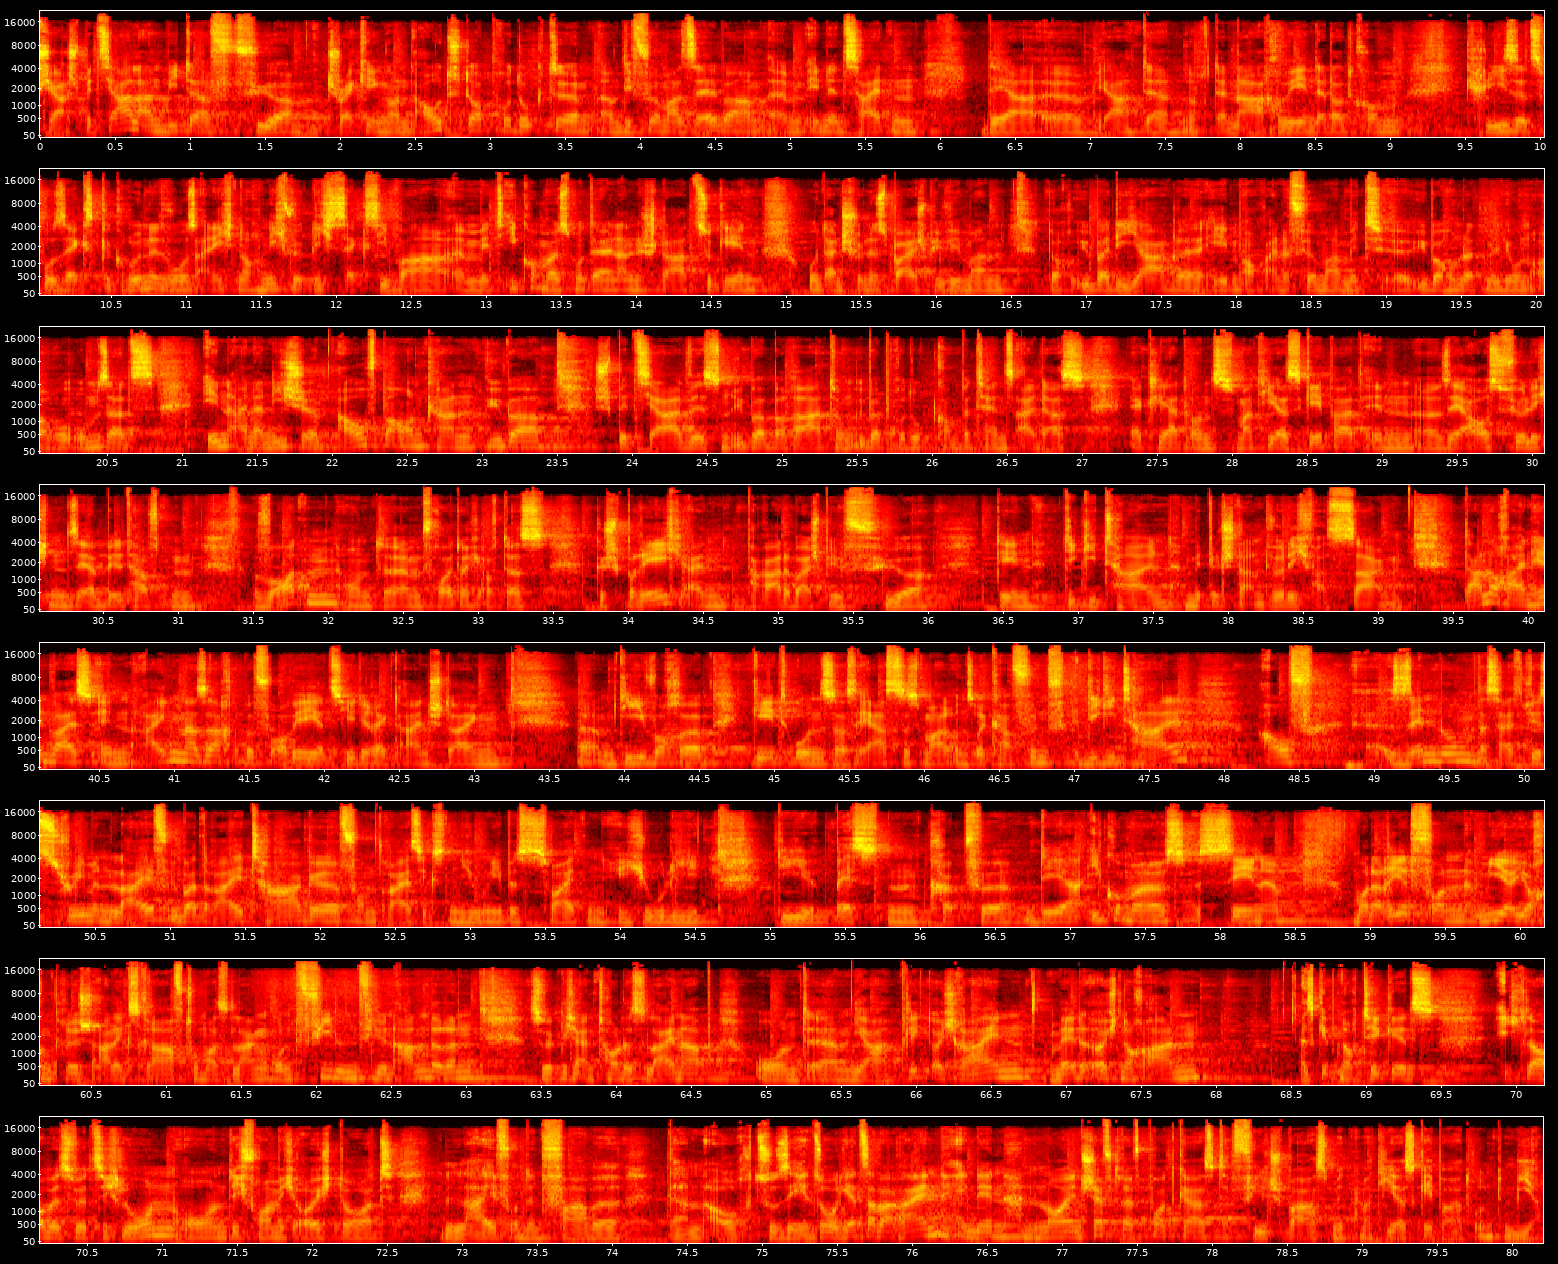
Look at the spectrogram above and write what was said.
ja, Spezialanbieter für Tracking- und Outdoor-Produkte. Ähm, die Firma selber ähm, in den Zeiten der, äh, ja, der, der Nachwehen der Dotcom-Krise 2006 gegründet, wo es eigentlich noch nicht wirklich sexy war, äh, mit E-Commerce-Modellen an den Start zu gehen. Und ein schönes Beispiel, wie man doch über die Jahre eben auch eine Firma mit äh, über 100 Millionen Euro Umsatz in einer Nische aufbauen kann, über Spezialwissen, über Beratung, über Produktkompetenz. All das erklärt uns Matthias Gebhardt in sehr ausführlichen ausführlichen, sehr bildhaften Worten und ähm, freut euch auf das Gespräch. Ein Paradebeispiel für den digitalen Mittelstand, würde ich fast sagen. Dann noch ein Hinweis in eigener Sache, bevor wir jetzt hier direkt einsteigen. Ähm, die Woche geht uns das erste Mal unsere K5 digital auf äh, Sendung. Das heißt, wir streamen live über drei Tage vom 30. Juni bis 2. Juli die besten Köpfe der E-Commerce-Szene. Moderiert von mir, Jochen Krisch, Alex Graf, Thomas Lang und vielen, vielen anderen. Es ist wirklich ein tolles Line-up und ähm, ja, klickt euch rein, meldet euch noch an. Es gibt noch Tickets. Ich glaube, es wird sich lohnen und ich freue mich, euch dort live und in Farbe dann auch zu sehen. So, jetzt aber rein in den neuen Cheftreff-Podcast. Viel Spaß mit Matthias Gebhardt und mir.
